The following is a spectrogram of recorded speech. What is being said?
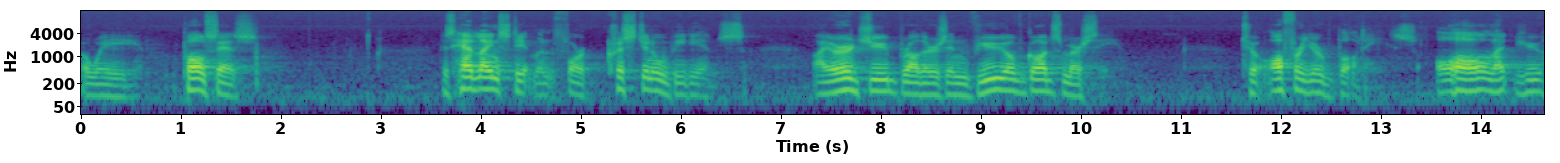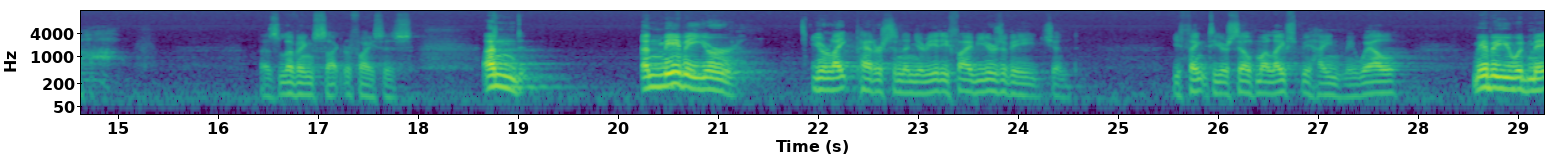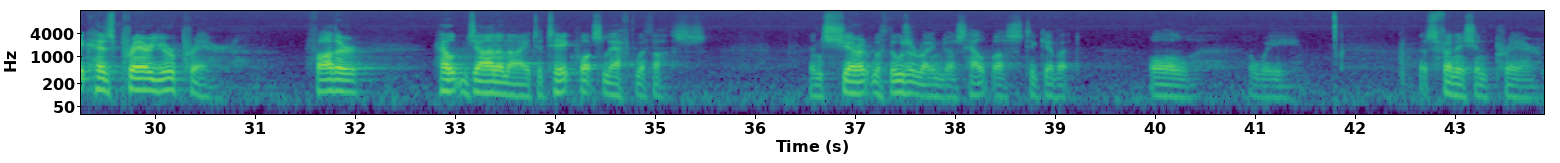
away. Paul says, his headline statement for Christian obedience I urge you, brothers, in view of God's mercy, to offer your bodies, all that you have, as living sacrifices. And and maybe you're, you're like Peterson and you're 85 years of age and you think to yourself, my life's behind me. Well, maybe you would make his prayer your prayer. Father, help Jan and I to take what's left with us and share it with those around us. Help us to give it all away. Let's finish in prayer.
